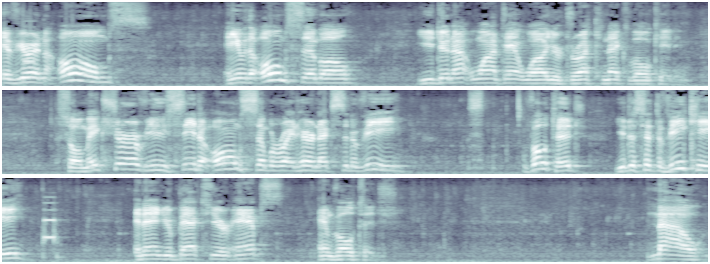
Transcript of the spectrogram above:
If you're in ohms and you have the ohm symbol, you do not want that while you're direct connect locating. So make sure if you see the ohm symbol right here next to the V voltage, you just hit the V key and then you're back to your amps and voltage. Now,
